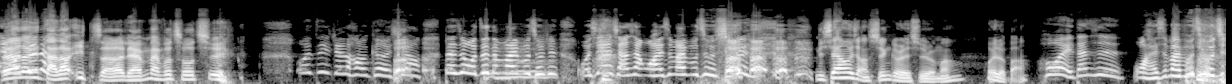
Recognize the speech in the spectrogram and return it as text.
人家 都已经打到一折了，你还卖不出去？我自己觉得好可笑，但是我真的卖不出去。我现在想想，我还是卖不出去。你现在会讲 English 了吗？会了吧？会，但是我还是卖不出去。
